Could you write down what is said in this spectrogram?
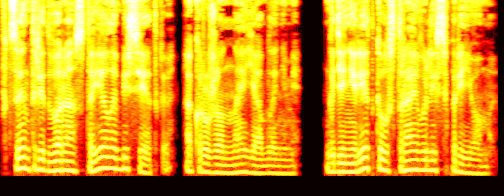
В центре двора стояла беседка, окруженная яблонями, где нередко устраивались приемы.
